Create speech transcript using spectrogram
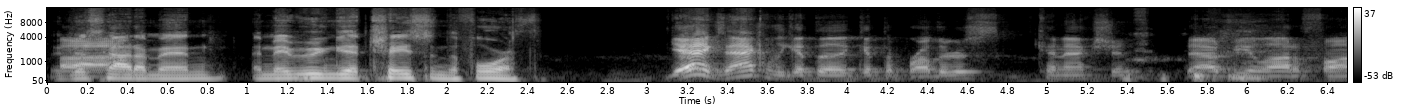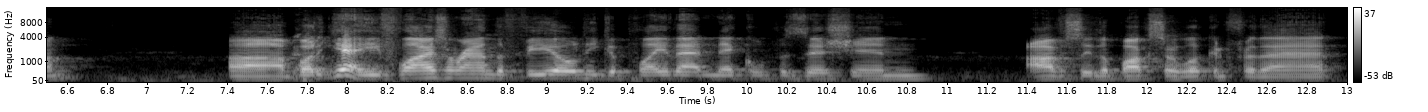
They just Uh, had him in, and maybe we can get Chase in the fourth. Yeah, exactly. Get the get the brothers connection. That would be a lot of fun. Uh, but yeah, he flies around the field. He could play that nickel position. Obviously, the Bucs are looking for that.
